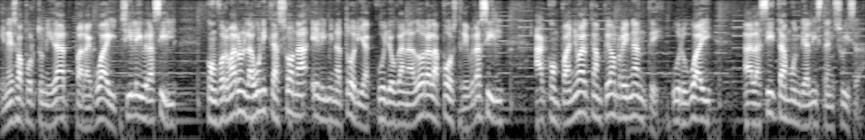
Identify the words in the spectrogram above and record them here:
En esa oportunidad, Paraguay, Chile y Brasil conformaron la única zona eliminatoria cuyo ganador a la postre, Brasil, acompañó al campeón reinante, Uruguay, a la cita mundialista en Suiza.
